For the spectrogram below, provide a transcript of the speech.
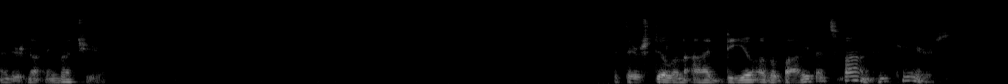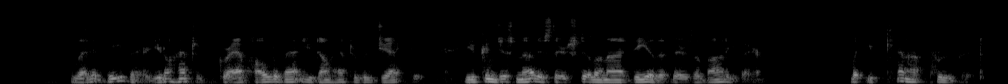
And there's nothing but you. If there's still an idea of a body, that's fine. Who cares? Let it be there. You don't have to grab hold of that. You don't have to reject it. You can just notice there's still an idea that there's a body there, but you cannot prove it.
